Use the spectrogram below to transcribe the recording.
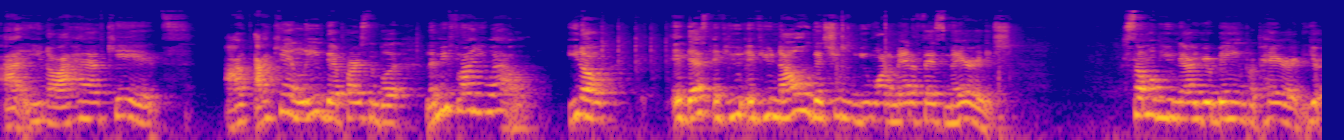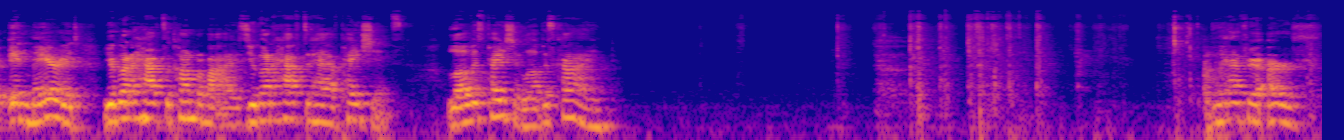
I, you know, I have kids. I, I can't leave that person, but let me fly you out. You know, if that's if you if you know that you you want to manifest marriage, some of you now you're being prepared. You're in marriage. You're gonna have to compromise. You're gonna have to have patience. Love is patient. Love is kind. You have your earth.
